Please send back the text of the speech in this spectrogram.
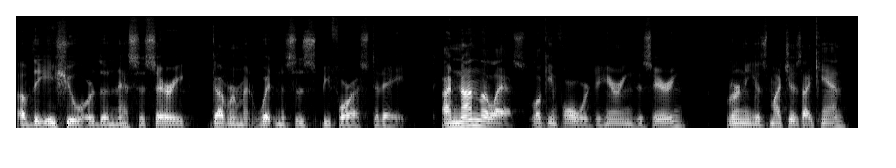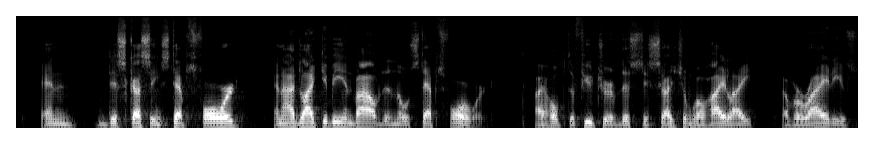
of the issue or the necessary government witnesses before us today. I'm nonetheless looking forward to hearing this hearing, learning as much as I can, and discussing steps forward, and I'd like to be involved in those steps forward. I hope the future of this discussion will highlight a variety of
